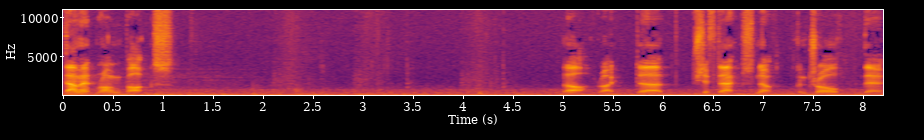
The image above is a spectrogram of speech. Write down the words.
Damn it, wrong box. Oh, right. Uh, shift X? No. Control. There.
